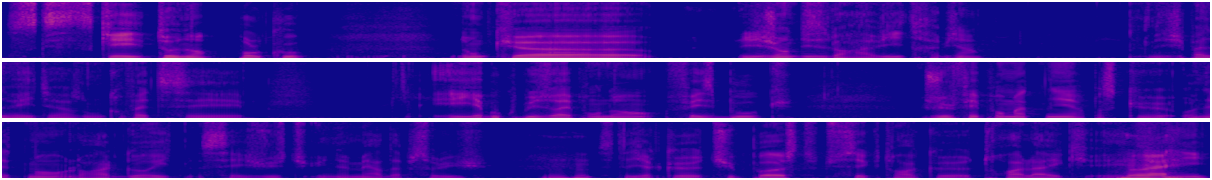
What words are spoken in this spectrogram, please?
Ce ce qui est étonnant pour le coup. Donc euh, les gens disent leur avis très bien, mais j'ai pas de haters. Donc en fait c'est et il y a beaucoup plus de répondants. Facebook, je le fais pour maintenir parce que honnêtement leur algorithme c'est juste une merde absolue. Mhm. C'est-à-dire que tu postes, tu sais que tu auras que 3 likes et Ouais. fini.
